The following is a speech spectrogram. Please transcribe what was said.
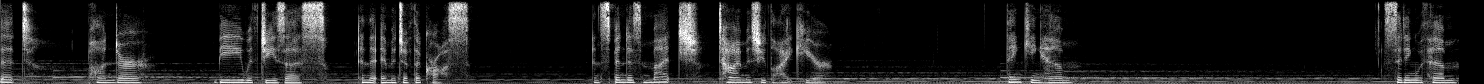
Sit, ponder, be with Jesus in the image of the cross, and spend as much time as you'd like here, thanking Him, sitting with Him,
